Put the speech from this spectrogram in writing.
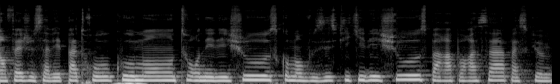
en fait je savais pas trop comment tourner les choses, comment vous expliquer les choses par rapport à ça parce que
